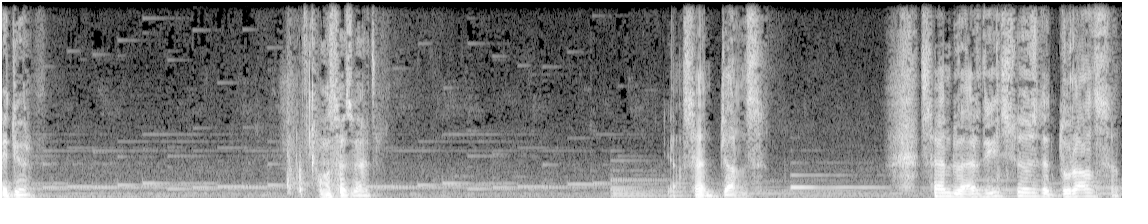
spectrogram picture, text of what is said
Ediyorum. Ama söz verdim. Ya sen cansın. Sen verdiğin sözde duransın.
